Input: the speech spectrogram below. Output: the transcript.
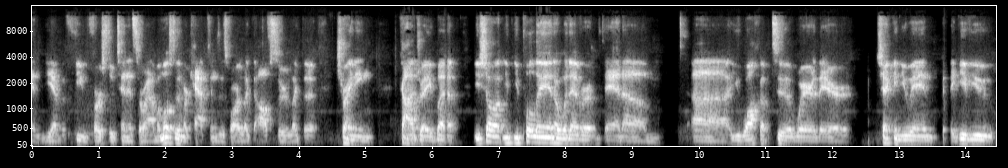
and you have a few first lieutenants around, but most of them are captains as far as like the officer, like the training cadre. But you show up, you, you pull in or whatever, and um, uh, you walk up to where they're checking you in. They give you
